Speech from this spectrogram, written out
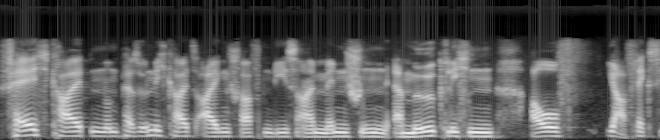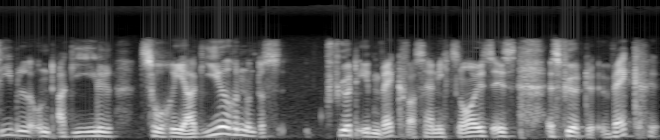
Fähigkeiten und Persönlichkeitseigenschaften, die es einem Menschen ermöglichen, auf ja, flexibel und agil zu reagieren. Und das führt eben weg, was ja nichts Neues ist. Es führt weg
